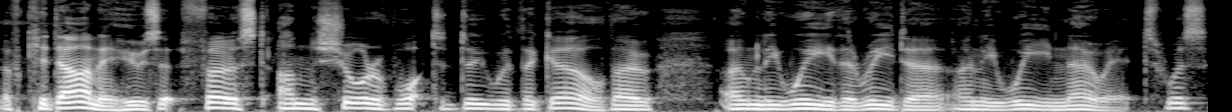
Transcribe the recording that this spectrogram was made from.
of Kidane, who's at first unsure of what to do with the girl, though only we, the reader, only we know it. Was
